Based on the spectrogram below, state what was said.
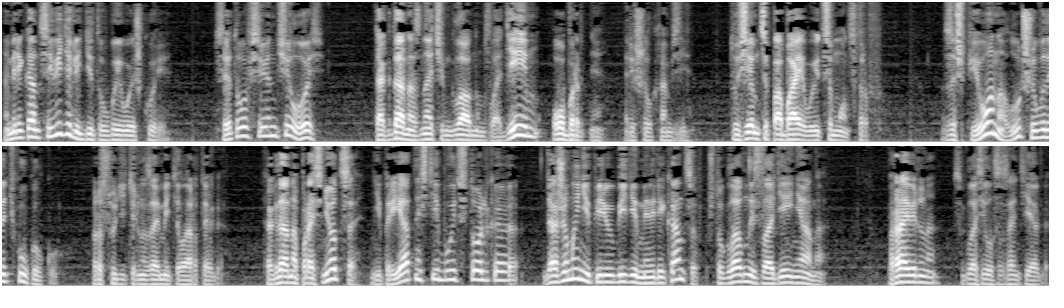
Американцы видели Диту в боевой шкуре? С этого все и началось. Тогда назначим главным злодеем оборотня, решил Хамзи. Туземцы побаиваются монстров. За шпиона лучше выдать куколку, рассудительно заметил Артега. Когда она проснется, неприятностей будет столько. Даже мы не переубедим американцев, что главный злодей не она. Правильно, согласился Сантьяго.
